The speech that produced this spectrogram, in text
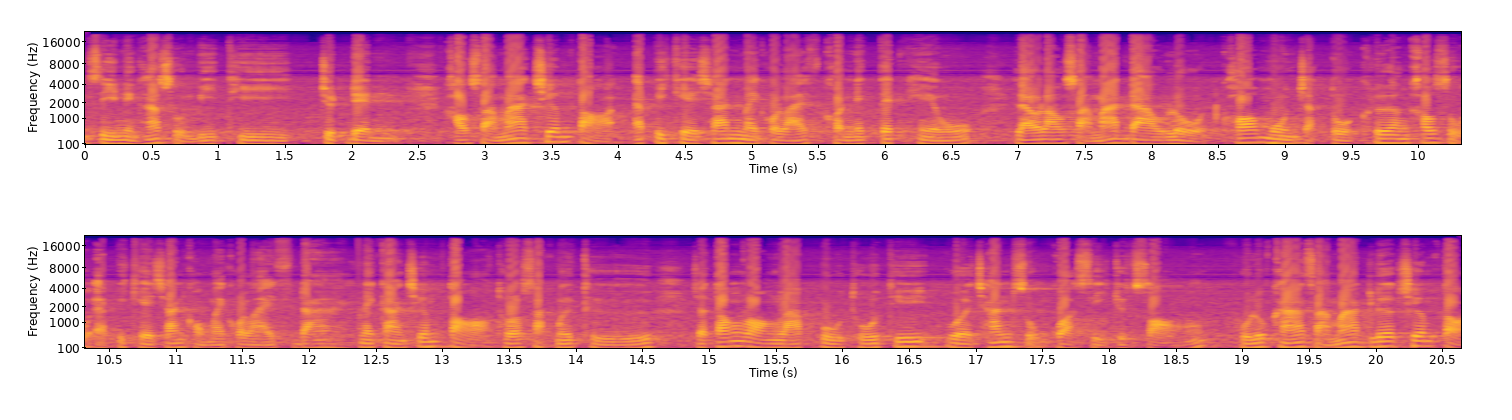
NC 1 5 0 BT จุดเด่น เขาสามารถเชื่อมต่อแอปพลิเคชัน Microlife Connected Health แล้วเราสามารถดาวน์โหลดข้อมูลจากตัวเครื่องเข้าสู่แอปพลิเคชันของ Microlife ได้ ในการเชื่อมต่อโทรศัพท์มือถือ จะต้องรองรับบลูทูธที่เวอร์ชั่นสูงกว่า 4.2 ผู้ลูกค้าสามารถเลือกเชื่อมต่อ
